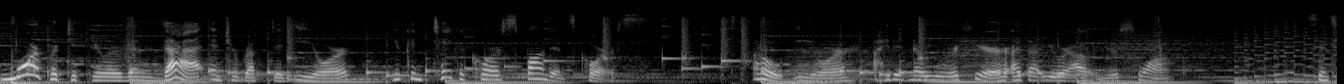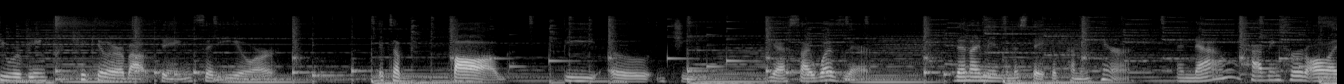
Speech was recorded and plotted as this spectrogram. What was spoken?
more particular than that, interrupted Eeyore, you can take a correspondence course. Oh, Eeyore, I didn't know you were here. I thought you were out in your swamp. Since you were being particular about things, said Eeyore, it's a bog. B O G. Yes, I was there. Then I made the mistake of coming here. And now, having heard all I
